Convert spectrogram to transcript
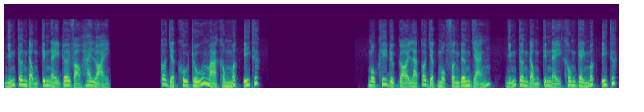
Những cơn động kinh này rơi vào hai loại. Co giật khu trú mà không mất ý thức. Một khi được gọi là co giật một phần đơn giản, những cơn động kinh này không gây mất ý thức.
